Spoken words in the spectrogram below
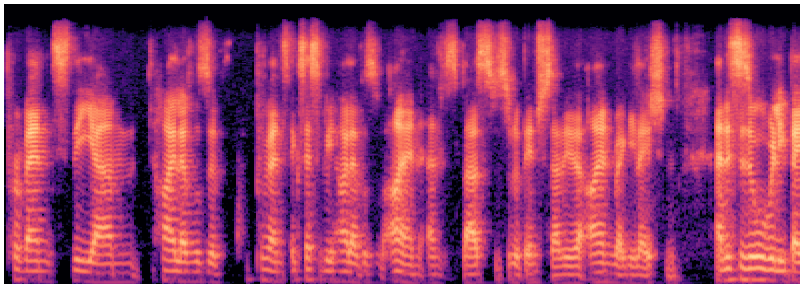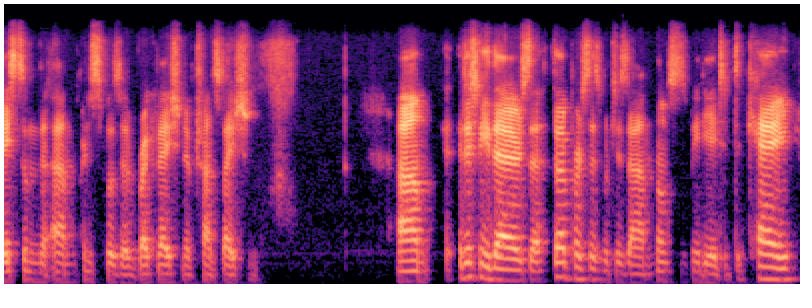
prevents the um, high levels of prevents excessively high levels of iron, and that's sort of intracellular iron regulation. And this is all really based on the um, principles of regulation of translation. Um, additionally, there's a third process, which is um, nonsense mediated decay,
